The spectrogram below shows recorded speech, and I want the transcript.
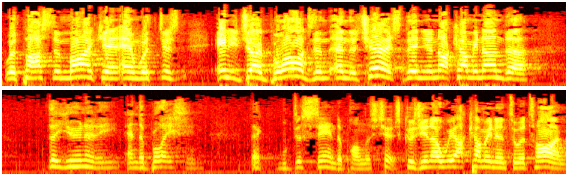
with Pastor Mike and, and with just any Joe Bloggs in, in the church, then you're not coming under the unity and the blessing that will descend upon this church. Because you know, we are coming into a time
